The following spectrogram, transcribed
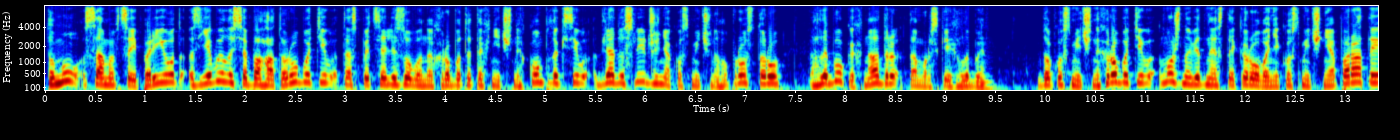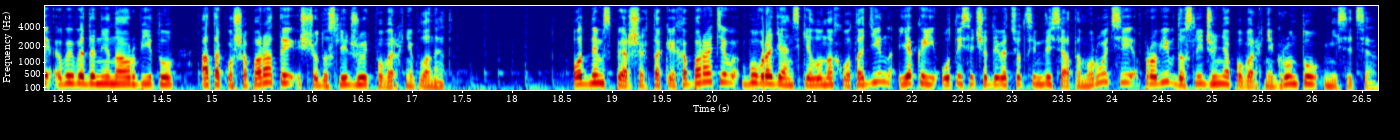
Тому саме в цей період з'явилося багато роботів та спеціалізованих робототехнічних комплексів для дослідження космічного простору, глибоких надр та морських глибин. До космічних роботів можна віднести керовані космічні апарати, виведені на орбіту, а також апарати, що досліджують поверхню планет. Одним з перших таких апаратів був радянський луноход 1 який у 1970 році провів дослідження поверхні ґрунту місяця.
